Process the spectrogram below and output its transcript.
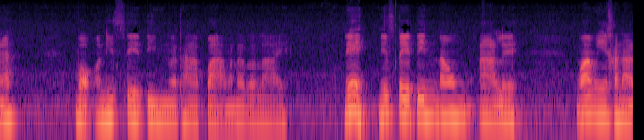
ฮะบอกอนิสเตตินมาทาปากมันอันตราย นี่นิสเตตินเอาอ่านเลย ว่ามีขนาด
